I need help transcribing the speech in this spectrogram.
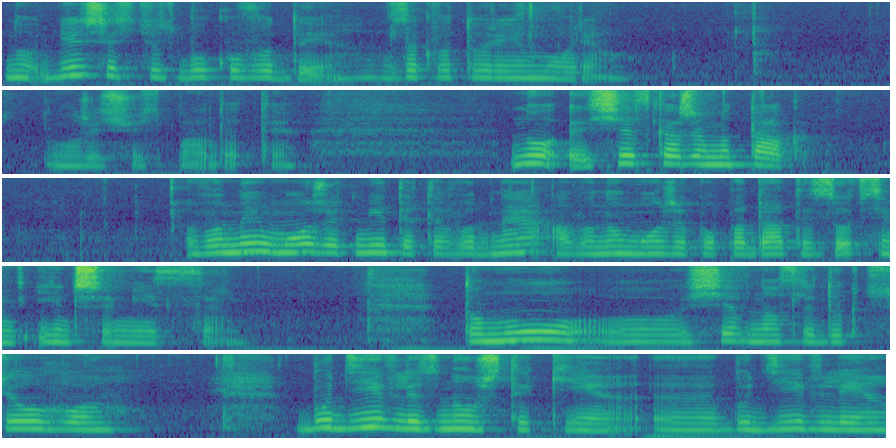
Ну, більшістю з боку води, з акваторії моря. Може щось падати. Ну, ще скажімо так, вони можуть мітити в одне, а воно може попадати зовсім в інше місце. Тому ще внаслідок цього будівлі, знову ж таки, е, будівлі,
